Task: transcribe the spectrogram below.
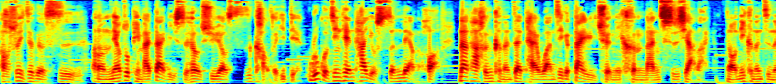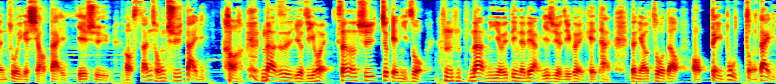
哦。所以这个是，嗯，你要做品牌代理时候需要思考的一点。如果今天它有声量的话，那它很可能在台湾这个代理权你很难吃下来。哦，你可能只能做一个小代理，也许哦，三重区代理，好、哦，那是有机会，三重区就给你做，哼哼，那你有一定的量，也许有机会可以谈，但你要做到哦，北部总代理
